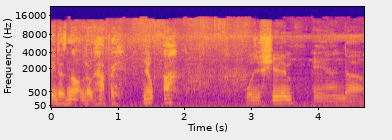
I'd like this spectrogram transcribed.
He does not look happy. Nope. Huh? We'll just shoot him, and uh,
